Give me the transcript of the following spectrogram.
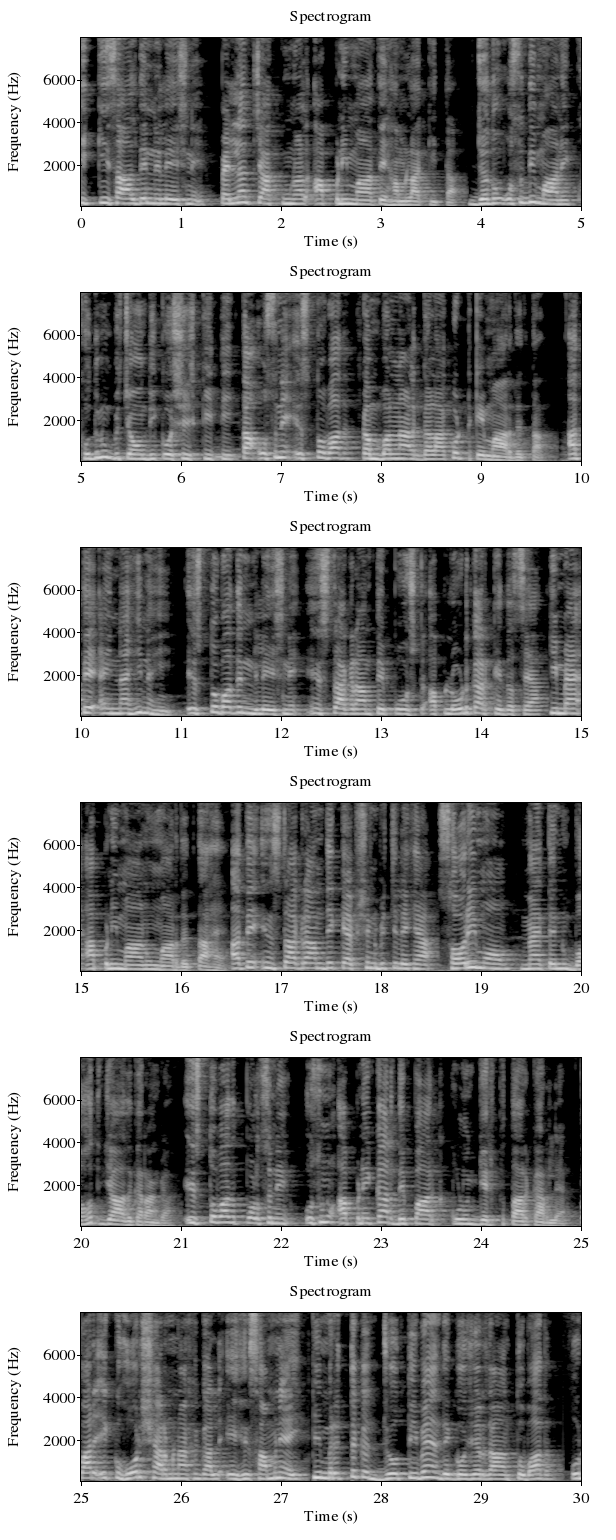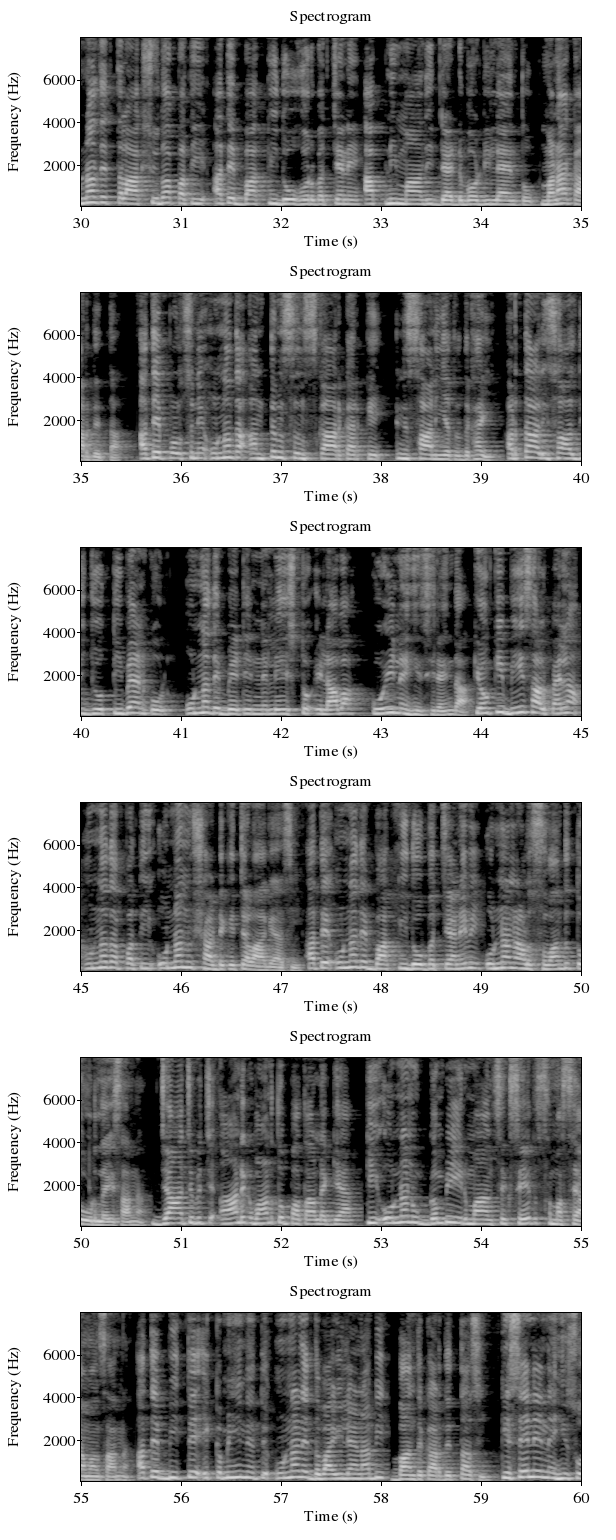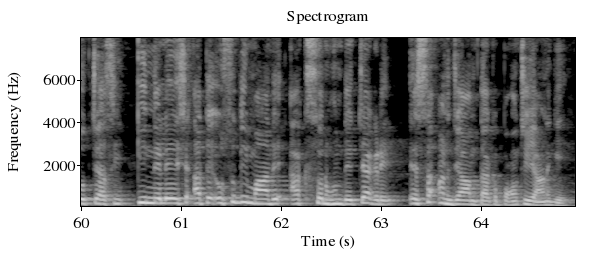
21 ਸਾਲ ਦੇ ਨਿਲੇਸ਼ ਨੇ ਪਹਿਲਾਂ ਚਾਕੂ ਨਾਲ ਆਪਣੀ ਮਾਂ ਤੇ ਹਮਲਾ ਕੀਤਾ। ਜਦੋਂ ਉਸ ਦੀ ਮਾਂ ਨੇ ਖੁਦ ਨੂੰ ਬਚਾਉਣ ਦੀ ਕੋਸ਼ਿਸ਼ ਕੀਤੀ ਤਾਂ ਉਸਨੇ ਇਸ ਤੋਂ ਬਾਅਦ ਕੰਬਲ ਨਾਲ ਗਲਾ ਘੁੱਟ ਕੇ ਮਾਰ ਦਿੱਤਾ। ਅਤੇ ਇੰਨਾ ਹੀ ਨਹੀਂ, ਇਸ ਤੋਂ ਬਾਅਦ ਨਿਲੇਸ਼ ਨੇ ਇੰਸਟਾਗ੍ਰam ਤੇ ਪੋਸਟ ਅਪਲੋਡ ਕਰਕੇ ਦੱਸਿਆ ਕਿ ਮੈਂ ਆਪਣੀ ਮਾਂ ਨੂੰ ਮਾਰ ਦਿੱਤਾ ਹੈ ਅਤੇ ਇੰਸਟਾਗ੍ਰam ਦੇ ਕੈਪਸ਼ਨ ਵਿੱਚ ਲਿਖਿਆ ਸੌਰੀ ਮਮ ਮੈਂ ਤੈਨੂੰ ਬਹੁਤ ਯਾਦ ਕਰਾਂਗਾ। ਇਸ ਤੋਂ ਬਾਅਦ ਪੁਲਿਸ ਨੇ ਉਸ ਨੂੰ ਆਪਣੇ ਘਰ ਦੇ ਪਾਰਕ ਕੋਲੋਂ ਗ੍ਰਿਫਤਾਰ ਕਰ ਲਿਆ। ਪਰ ਇੱਕ ਹੋਰ ਸ਼ਰਮਨਾਕ ਗੱਲ ਇਹ ਸਾਹਮਣੇ ਆਈ ਕਿ ਮ੍ਰਿਤਕ ਜੋਤੀ ਭੈਣ ਦੇ ਗੁਜ਼ਰ ਜਾਣ ਤੋਂ ਬਾਅਦ ਉਹਨਾਂ ਦੇ ਤਲਾਕਸ਼ੁਦਾ ਪਤੀ ਅਤੇ ਬਾਕੀ ਦੋ ਹੋਰ ਬੱਚੇ ਨੇ ਆਪਣੀ ਮਾਂ ਦੀ ਡੈੱਡ ਬੋਡੀ ਲੈਣ ਤੋਂ ਮਨਾ ਕਰ ਦਿੱਤਾ ਅਤੇ ਪੁਲਿਸ ਨੇ ਉਹਨਾਂ ਦਾ ਅੰਤਿਮ ਸੰਸਕਾਰ ਕਰਕੇ ਇਨਸਾਨੀਅਤ ਦਿਖਾਈ। 48 ਸਾਲ ਦੀ ਜੋਤੀ ਭੈਣ ਕੋਲ ਉਹਨਾਂ ਦੇ ਬੇਟੇ ਨਿਲੇਸ਼ ਤੋਂ ਇਲਾਵਾ ਕੋਈ ਨਹੀਂ ਸੀ ਰਹਿੰਦਾ, ਕਿਉਂਕਿ 20 ਸਾਲ ਪਹਿਲਾਂ ਉਹਨਾਂ ਦਾ ਪਤੀ ਉਹਨਾਂ ਨੂੰ ਛੱਡ ਕੇ ਚਲਾ ਗਿਆ ਸੀ ਅਤੇ ਉਹਨਾਂ ਦੇ ਬਾਕੀ ਦੋ ਬੱਚਿਆਂ ਨੇ ਵੀ ਉਹਨਾਂ ਨਾਲ ਸੰਬੰਧ ਤੋੜ ਲਏ ਸਨ। ਜਾਂਚ ਵਿੱਚ ਆਂਢ ਗੁਆਂਢ ਤੋਂ ਪਤਾ ਲੱਗਿਆ ਕਿ ਉਹਨਾਂ ਨੂੰ ਗੰਭੀਰ ਮਾਨਸਿਕ ਸਿਹਤ ਸਮੱਸਿਆਵਾਂ ਸਨ ਅਤੇ ਬੀਤੇ 1 ਮਹੀਨੇ ਤੇ ਉਹਨਾਂ ਨੇ ਦਵਾਈ ਲੈਣਾ ਵੀ ਬੰਦ ਕਰ ਦਿੱਤਾ ਸੀ। ਕਿਸੇ ਨੇ ਨਹੀਂ ਸੋਚਿਆ ਸੀ ਕਿ ਨਿਲੇਸ਼ ਅਤੇ ਉਸ ਦੀ ਮਾਂ ਦੇ ਅਕਸਰ ਹੁੰਦੇ ਝਗੜੇ ਇਸ ਅੰਜਾਮ ਤੱਕ ਪਹੁੰਚ ਜਾਣਗੇ।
